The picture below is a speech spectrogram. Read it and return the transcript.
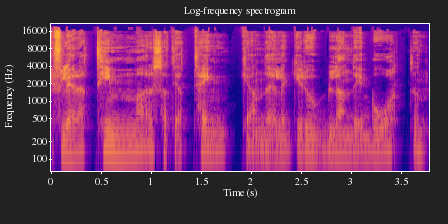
I flera timmar satt jag tänkande eller grubblande i båten,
